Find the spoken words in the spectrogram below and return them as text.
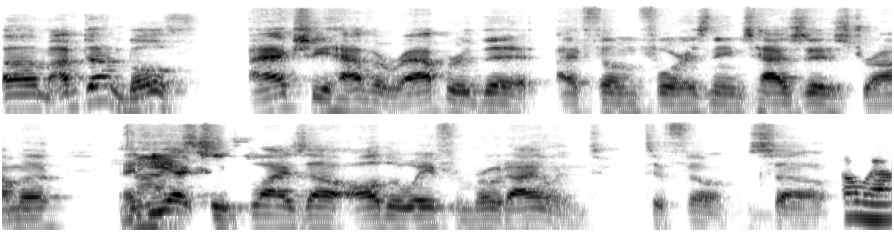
Um, I've done both. I actually have a rapper that I filmed for. His name's Hazardous Drama, and he actually flies out all the way from Rhode Island to film. So Oh wow.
